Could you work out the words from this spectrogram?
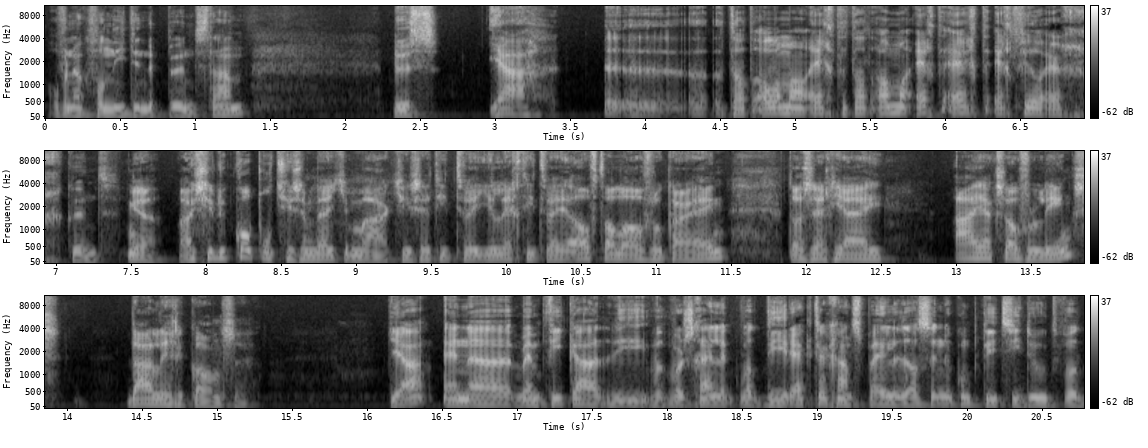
Of in elk geval niet in de punt staan. Dus ja, het had allemaal echt, het had allemaal echt, echt, echt veel erger gekund. ja. Maar als je de koppeltjes een beetje maakt. Je, zet die twee, je legt die twee elftallen over elkaar heen. Dan zeg jij Ajax over links. Daar liggen kansen. Ja, en eh, Benfica die wa- waarschijnlijk wat directer gaan spelen dan ze in de competitie doet. Want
